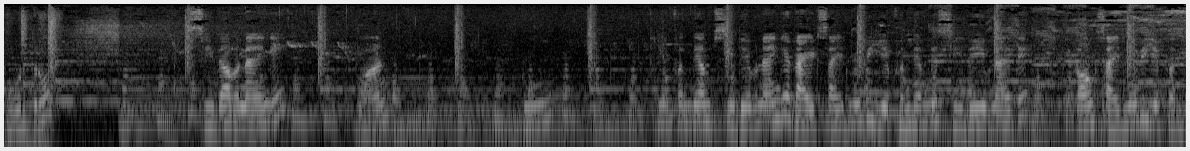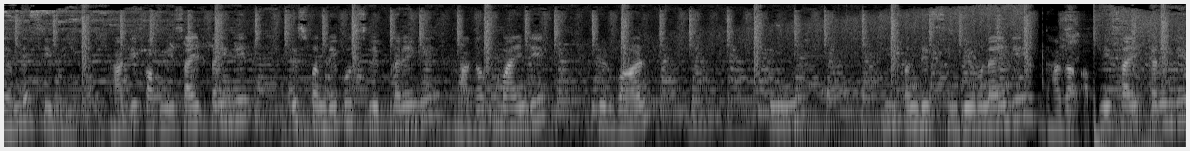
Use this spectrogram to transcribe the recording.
फोर्थ रो सीधा बनाएँगे। वन टू थ्री फंदे हम सीधे बनाएँगे। राइट साइड में भी ये फंदे हमने सीधे ही बनाए थे। रॉन्ग साइड में भी ये फंदे हमने सीधे ही बनाए। धागे को अपनी साइड करेंगे। इस फंदे को स्लिप करेंगे। धागा घुमाएँगे। फिर वन टू ये फंदे सीधे बनाएँगे, धागा अपनी साइड करेंगे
